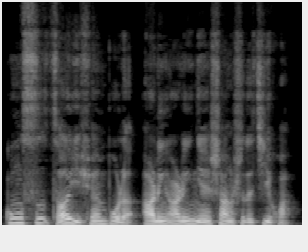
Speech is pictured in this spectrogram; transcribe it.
公司早已宣布了2020年上市的计划。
